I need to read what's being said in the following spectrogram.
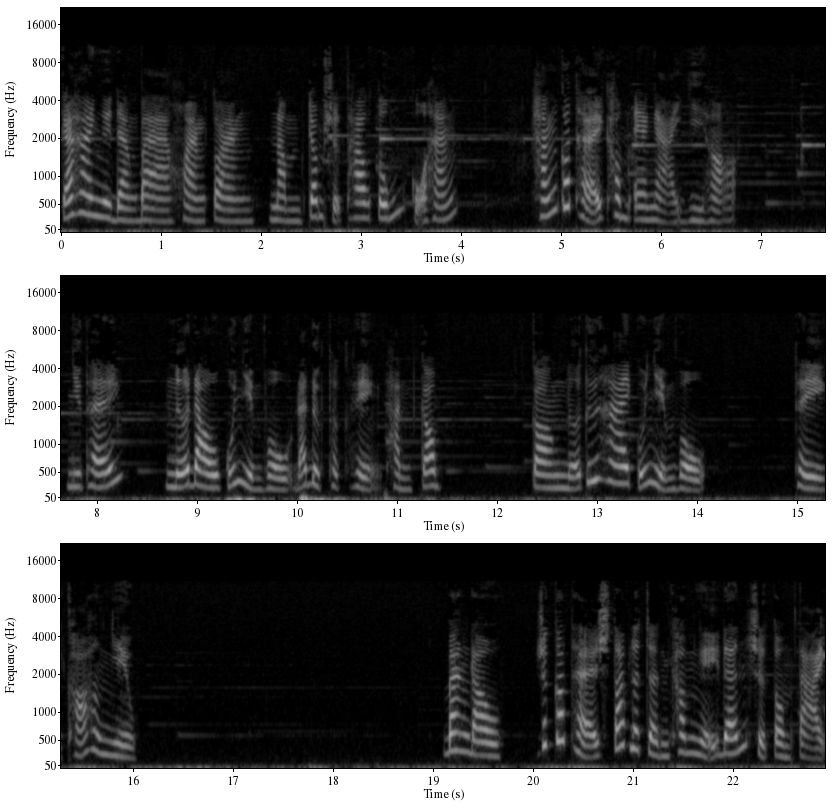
cả hai người đàn bà hoàn toàn nằm trong sự thao túng của hắn. Hắn có thể không e ngại gì họ. Như thế, nửa đầu của nhiệm vụ đã được thực hiện thành công. Còn nửa thứ hai của nhiệm vụ thì khó hơn nhiều. Ban đầu, rất có thể Stapleton không nghĩ đến sự tồn tại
